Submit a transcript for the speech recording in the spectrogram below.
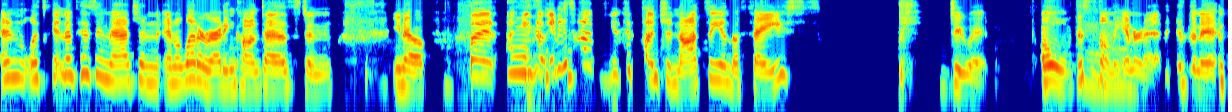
and let's get in a pissing match and, and a letter writing contest, and you know. But you know, anytime you could punch a Nazi in the face, do it. Oh, this is on the internet, isn't it?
